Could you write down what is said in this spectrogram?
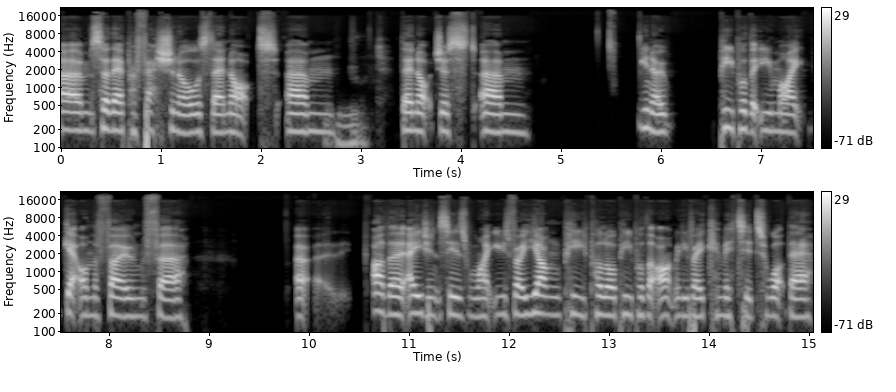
um, so they're professionals they're not um, mm-hmm. they're not just um, you know people that you might get on the phone for uh, other agencies might use very young people or people that aren't really very committed to what they're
